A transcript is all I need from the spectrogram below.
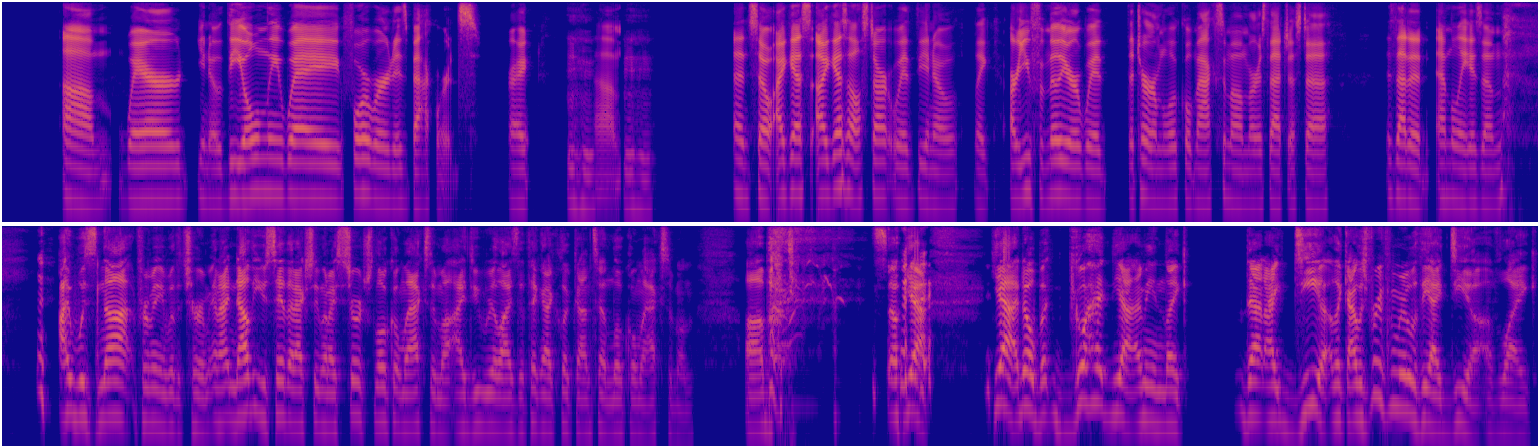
um, where you know the only way forward is backwards, right? hmm Um, hmm and so I guess I guess I'll start with you know like, are you familiar with the term local maximum, or is that just a is that an Emilyism? I was not familiar with the term, and I now that you say that, actually, when I searched local maxima, I do realize the thing I clicked on said local maximum. Uh, but- so yeah, yeah, no, but go ahead. Yeah, I mean, like that idea. Like I was very familiar with the idea of like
